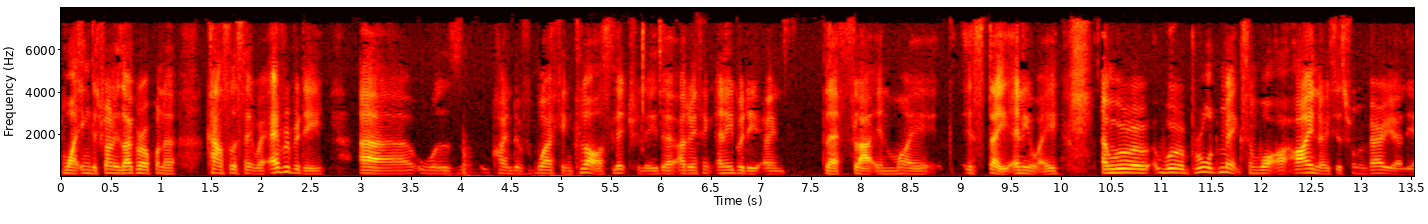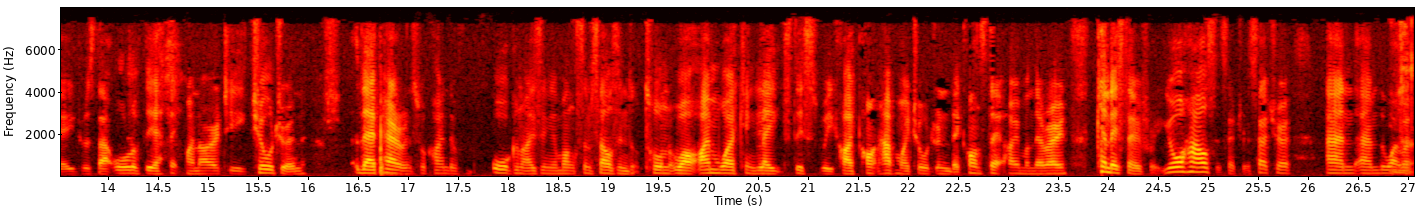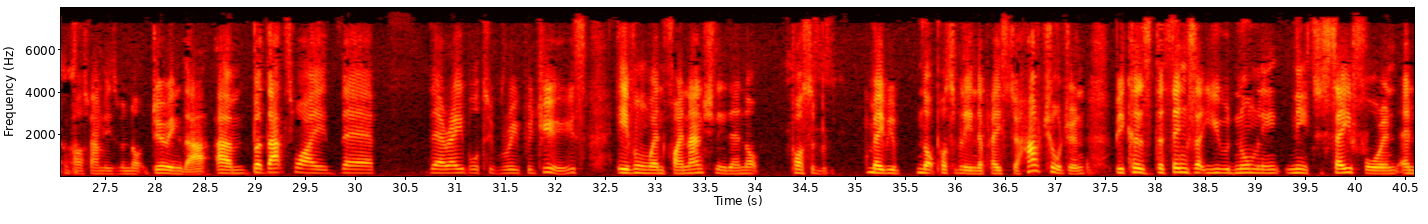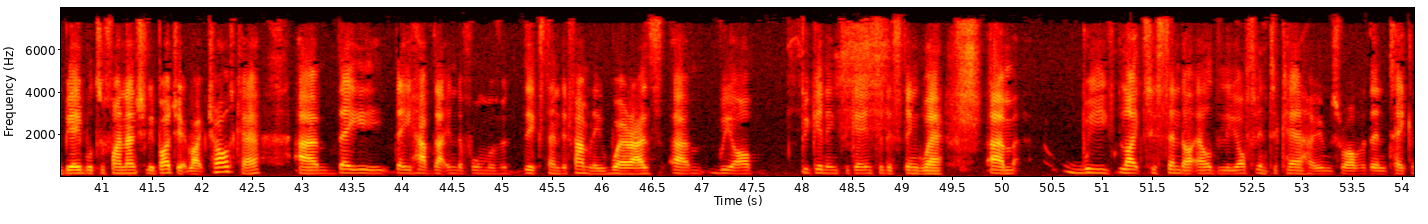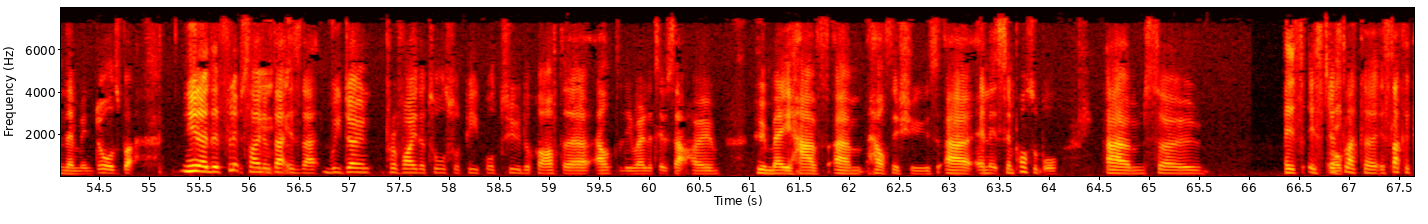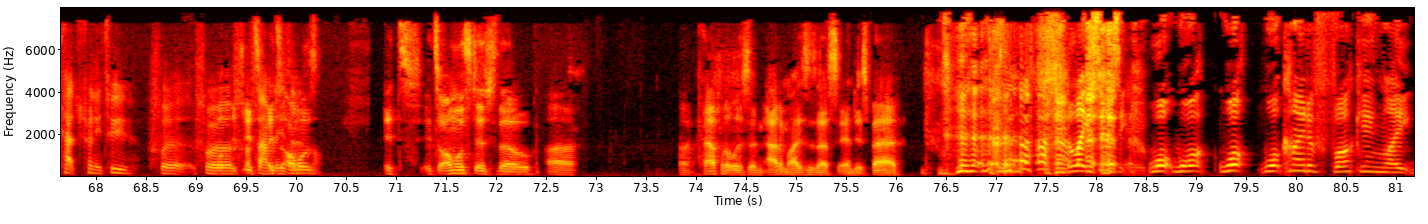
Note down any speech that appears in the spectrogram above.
white English families. I grew up on a council estate where everybody uh, was kind of working class. Literally, I don't think anybody owns their flat in my estate anyway. And we were we were a broad mix. And what I noticed from a very early age was that all of the ethnic minority children, their parents were kind of organizing amongst themselves in tournament. Well, I'm working late this week. I can't have my children. They can't stay at home on their own. Can they stay over at your house, etc., etc. And um, the white working class families were not doing that. Um, but that's why they're they're able to reproduce even when financially they're not possible maybe not possibly in the place to have children because the things that you would normally need to save for and, and be able to financially budget like childcare um, they they have that in the form of the extended family whereas um, we are beginning to get into this thing where um, we like to send our elderly off into care homes rather than taking them indoors. But you know, the flip side of that is that we don't provide the tools for people to look after elderly relatives at home who may have um, health issues, uh, and it's impossible. Um, so it's it's just Oh. like a it's like a catch twenty two for for, Well, it's, for it's, families. it's almost it's it's almost as though uh, uh, capitalism atomizes us and is bad. like seriously, what what what what kind of fucking like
